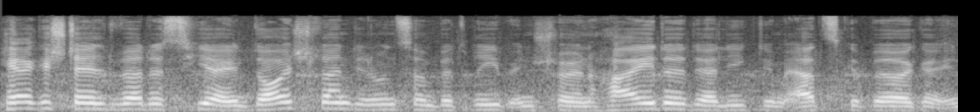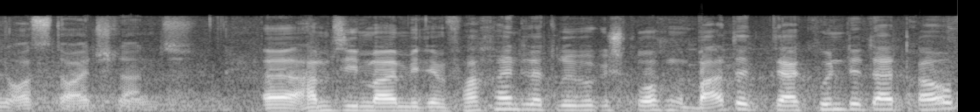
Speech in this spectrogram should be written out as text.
Hergestellt wird es hier in Deutschland, in unserem Betrieb in Schönheide, der liegt im Erzgebirge in Ostdeutschland. Äh, haben Sie mal mit dem Fachhändler darüber gesprochen? Wartet der Kunde da drauf?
